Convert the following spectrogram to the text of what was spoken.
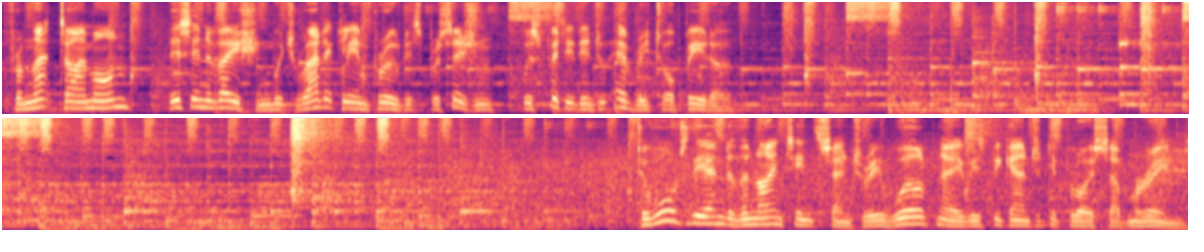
From that time on, this innovation, which radically improved its precision, was fitted into every torpedo. Towards the end of the 19th century, world navies began to deploy submarines,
